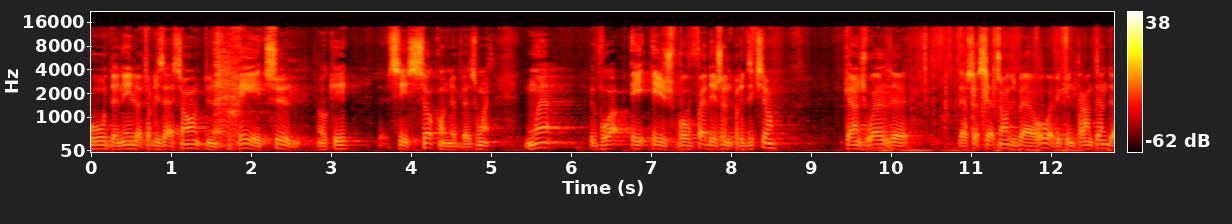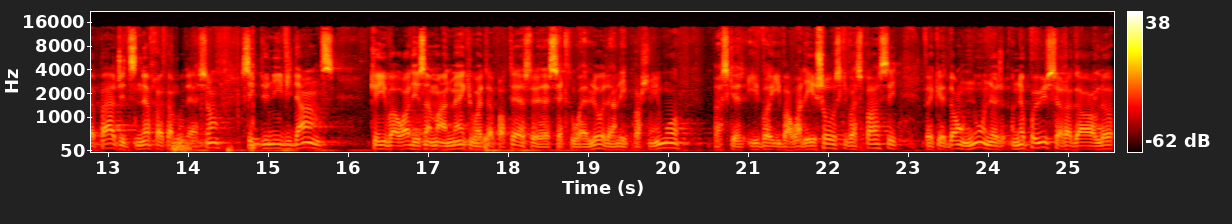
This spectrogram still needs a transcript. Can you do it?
pour donner l'autorisation d'une préétude. OK? C'est ça qu'on a besoin. Moi, vois, et, je vais vous faire déjà une prédiction. Quand je vois l'Association du barreau avec une trentaine de pages et 19 recommandations, c'est d'une évidence qu'il va y avoir des amendements qui vont être apportés à cette loi-là dans les prochains mois parce qu'il va, il va y avoir des choses qui vont se passer. Fait que, donc, nous, on n'a pas eu ce regard-là.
